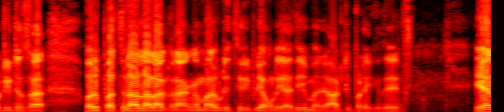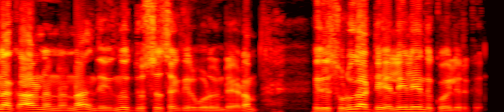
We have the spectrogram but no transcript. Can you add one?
ஓட்டிட்டேன் சார். ஒரு பத்து நாள் நல்லா இருக்கிறாங்க. மறுபடியும் திருப்பி அவங்களே அதே மாதிரி ஆட்டி படைக்குது. ஏன்னா காரணம் என்னென்னா இந்த இன்னும் துஷ்ட சக்தியில் ஓடுகின்ற இடம். இது சுடுகாட்டு எல்லையிலே இந்த கோயில் இருக்குது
